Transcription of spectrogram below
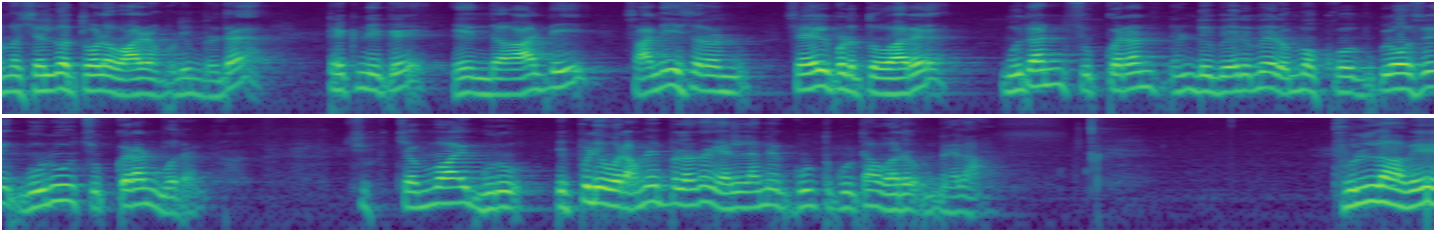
நம்ம செல்வத்தோடு வாழ முடியுன்றத டெக்னிக்கு இந்த ஆட்டி சனீஸ்வரன் செயல்படுத்துவார். புதன் சுக்கரன் ரெண்டு பேருமே ரொம்ப க்ளோஸு குரு சுக்கரன் புதன். செவ்வாய் குரு இப்படி ஒரு அமைப்பில் தான் எல்லாமே கூட்டு கூட்டாக வரும் மேலாம் ஃபுல்லாகவே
